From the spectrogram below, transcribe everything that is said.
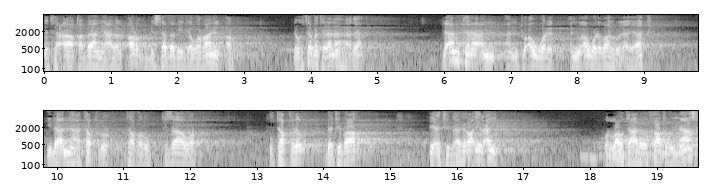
يتعاقبان على الأرض بسبب دوران الأرض. لو ثبت لنا هذا لأمكن أن أن تؤول أن يؤول ظاهر الآيات إلى أنها تطلع تغرب تزاور وتقرض باعتبار باعتبار رأي العين. والله تعالى يخاطب الناس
